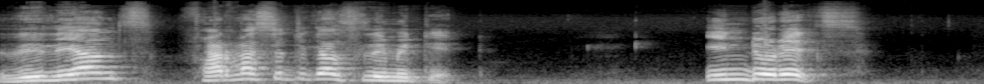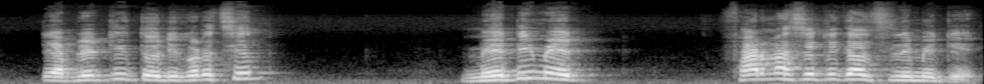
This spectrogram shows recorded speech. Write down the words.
রিলিয়ান্স ফার্মাসিউটিক্যালস লিমিটেড। ইন্ডোরেক্স ট্যাবলেটটি তৈরি করেছেন মেডিমেড ফার্মাসিউটিক্যালস লিমিটেড।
